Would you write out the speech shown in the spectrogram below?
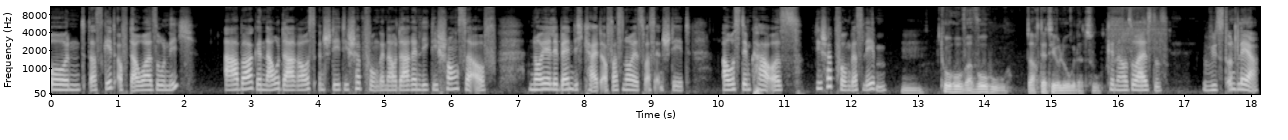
Und das geht auf Dauer so nicht. Aber genau daraus entsteht die Schöpfung. Genau darin liegt die Chance auf neue Lebendigkeit, auf was Neues, was entsteht. Aus dem Chaos die Schöpfung, das Leben. Hm. Tohu Wohu sagt der Theologe dazu. Genau so heißt es. Wüst und leer.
